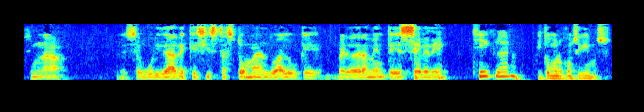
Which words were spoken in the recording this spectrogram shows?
Es una seguridad de que si estás tomando algo que verdaderamente es CBD. Sí, claro. ¿Y cómo lo conseguimos?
